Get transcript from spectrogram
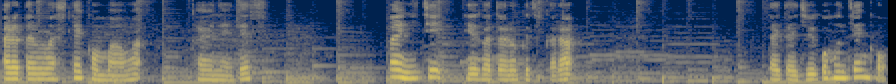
改めましてこんばんは。かよねです。毎日夕方6時からだいたい15分前後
